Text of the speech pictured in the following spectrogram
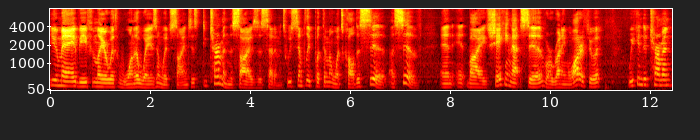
you may be familiar with one of the ways in which scientists determine the size of sediments. We simply put them in what's called a sieve, a sieve. and it, by shaking that sieve or running water through it, we can determine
